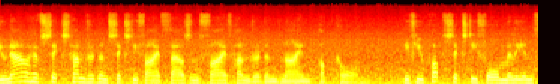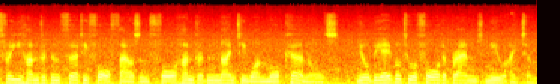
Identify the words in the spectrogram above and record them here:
You now have 665,509 popcorn. If you pop 64,334,491 more kernels, you'll be able to afford a brand new item.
